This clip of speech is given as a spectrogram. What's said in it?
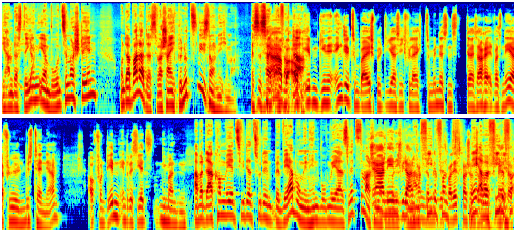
Die haben das Ding in ihrem Wohnzimmer stehen und da ballert es. Wahrscheinlich benutzen die es noch nicht immer. Es ist halt ja, einfach aber da. auch eben jene Enkel zum Beispiel, die ja sich vielleicht zumindest der Sache etwas näher fühlen müssten, ja. Auch von denen interessiert es niemanden. Aber da kommen wir jetzt wieder zu den Bewerbungen hin, wo wir ja das letzte Mal schon Ja, mal nee, nicht wieder haben. anfangen Viele damit. Das von, war letztes Mal schon nee, so aber viele von,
